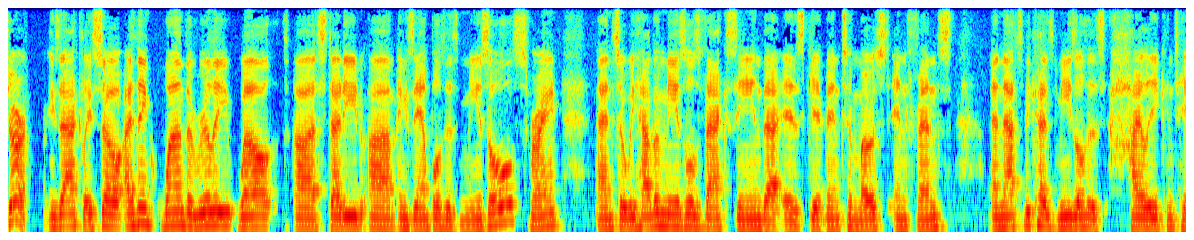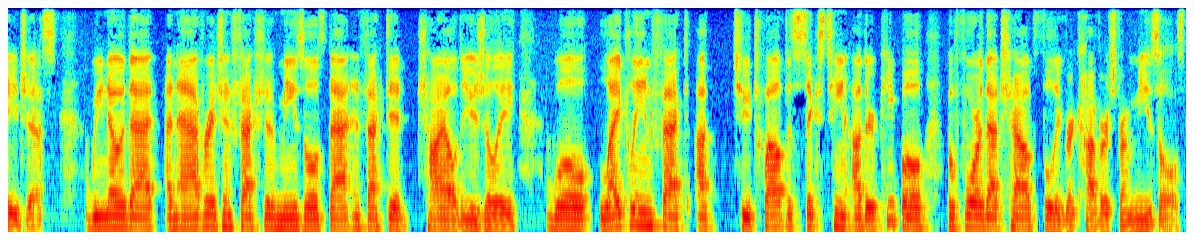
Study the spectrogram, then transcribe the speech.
Sure, exactly. So I think one of the really well uh, studied um, examples is measles, right? And so we have a measles vaccine that is given to most infants. And that's because measles is highly contagious. We know that an average infection of measles, that infected child usually, will likely infect up to 12 to 16 other people before that child fully recovers from measles.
